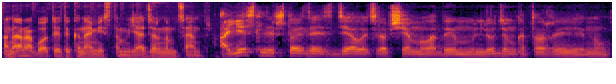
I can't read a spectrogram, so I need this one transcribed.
она работает экономистом в ядерном центре. А если что здесь делать вообще молодым людям, которые, ну,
